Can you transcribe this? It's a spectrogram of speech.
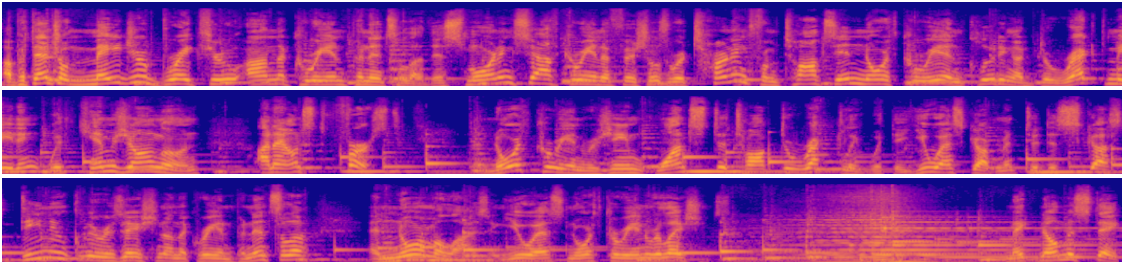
A potential major breakthrough on the Korean Peninsula. This morning, South Korean officials returning from talks in North Korea, including a direct meeting with Kim Jong un, announced first the North Korean regime wants to talk directly with the U.S. government to discuss denuclearization on the Korean Peninsula and normalizing U.S. North Korean relations. Make no mistake,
